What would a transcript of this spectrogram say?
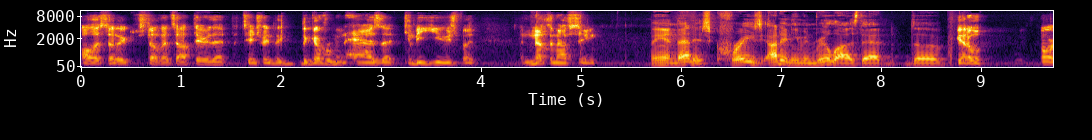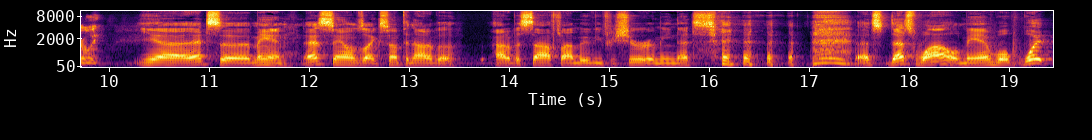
all this other stuff that's out there that potentially the, the government has that can be used, but nothing I've seen. Man, that is crazy. I didn't even realize that. The you gotta gnarly. Yeah, that's uh, man. That sounds like something out of a out of a sci-fi movie for sure. I mean, that's that's that's wild, man. Well, what?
